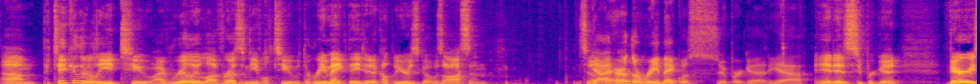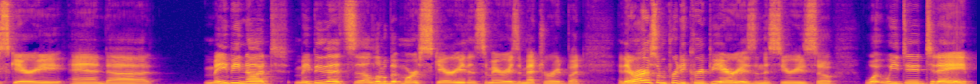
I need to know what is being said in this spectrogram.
Um, particularly two. I really love Resident Evil Two. The remake they did a couple years ago was awesome. So Yeah, I heard the remake was super good. Yeah. it is super good. Very scary and uh maybe not maybe that's a little bit more scary than some areas of Metroid, but there are some pretty creepy areas in this series. So what we did today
